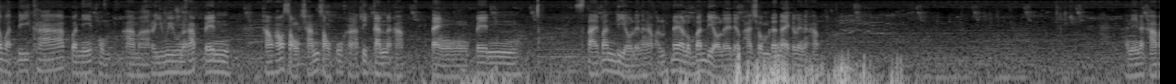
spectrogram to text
สวัสดีครับ วันนี้ผมพามารีวิวนะครับ เป็นทาวน์เฮาส์สองชั้นสองคูหาติดกันนะครับ แต่งเป็นสไตล์บ้านเดี่ยวเลยนะครับ ได้อารมณ์บ้านเดี่ยวเลย เดี๋ยวพาชมด้านในกันเลยนะครับ อันนี้นะครับ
